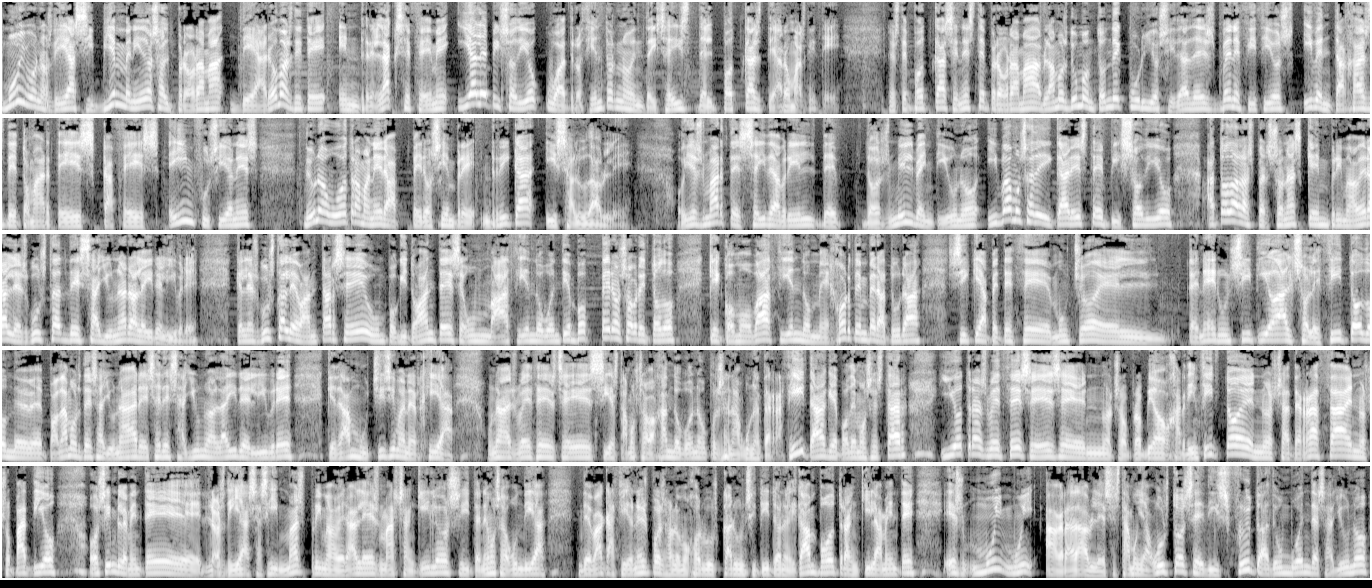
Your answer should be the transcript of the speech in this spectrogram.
Muy buenos días y bienvenidos al programa de Aromas de Té en Relax FM y al episodio 496 del podcast de Aromas de Té. En este podcast, en este programa, hablamos de un montón de curiosidades, beneficios y ventajas de tomar tés, cafés e infusiones de una u otra manera, pero siempre rica y saludable. Hoy es martes 6 de abril de 2021 y vamos a dedicar este episodio a todas las personas que en primavera les gusta desayunar al aire libre, que les gusta levantarse un poquito antes según va haciendo buen tiempo, pero sobre todo que como va haciendo mejor temperatura, sí que apetece mucho el tener un sitio al solecito donde podamos desayunar, ese desayuno al aire libre que da muchísima energía. Unas veces es si estamos trabajando, bueno, pues en alguna terracita que podemos estar y otras veces es en nuestro propio jardincito, en nuestra terraza, en nuestro patio o simplemente los días así más primaverales, más tranquilos. Si tenemos algún día de vacaciones, pues a lo mejor buscar un sitito en el campo tranquilamente es muy, muy agradable. Se está muy a gusto, se disfruta de un buen desayuno,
